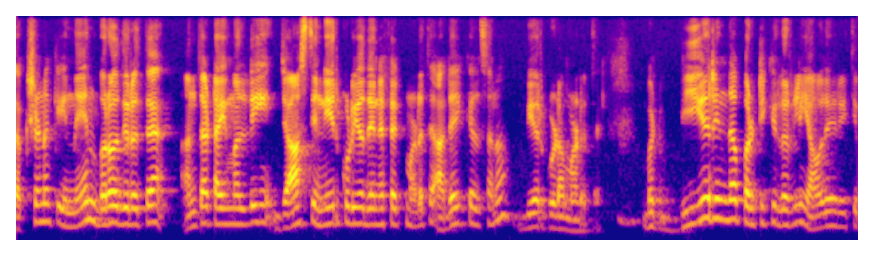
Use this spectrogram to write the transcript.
ತಕ್ಷಣಕ್ಕೆ ಇನ್ನೇನು ಬರೋದಿರುತ್ತೆ ಅಂಥ ಟೈಮಲ್ಲಿ ಜಾಸ್ತಿ ನೀರು ಕುಡಿಯೋದೇನು ಎಫೆಕ್ಟ್ ಮಾಡುತ್ತೆ? ಅದೇ ಕೆಲಸನ ಬಿಯರ್ ಕೂಡ ಮಾಡುತ್ತೆ. ಬಟ್ ಬಿಯರಿಂದ ಪರ್ಟಿಕ್ಯುಲರ್ಲಿ ಯಾವುದೇ ರೀತಿ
